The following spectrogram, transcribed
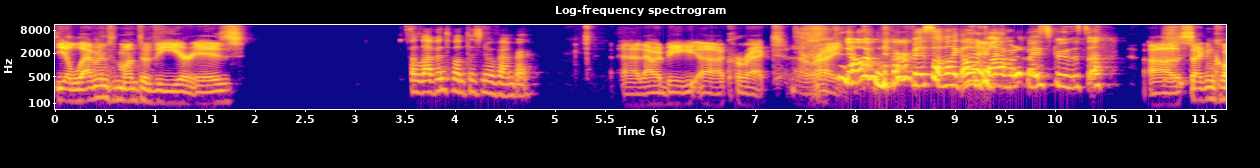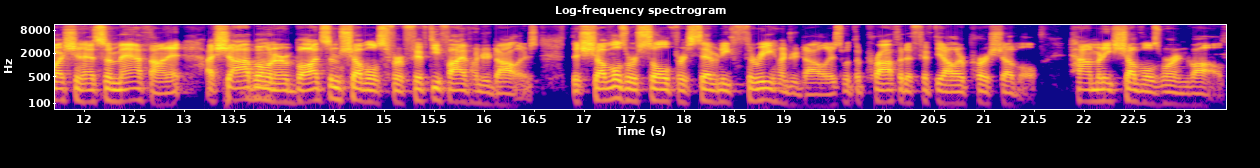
The eleventh month of the year is 11th month is November. Uh, that would be uh, correct. All right. now I'm nervous. I'm like, oh God, what if I screw this up? Uh, the second question has some math on it. A shop owner bought some shovels for $5,500. The shovels were sold for $7,300 with a profit of $50 per shovel. How many shovels were involved?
